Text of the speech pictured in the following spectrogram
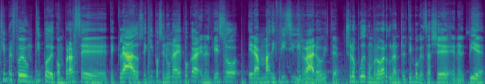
siempre fue un tipo de comprarse teclados, equipos en una época en el que eso era más difícil y raro, ¿viste? Yo lo pude comprobar durante el tiempo que ensayé en El Pie,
